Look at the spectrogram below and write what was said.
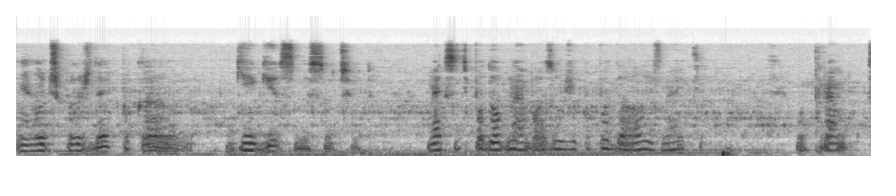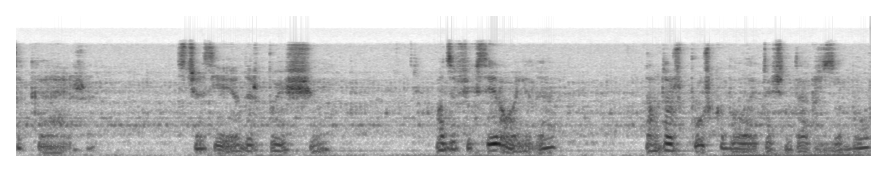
Мне лучше подождать, пока гиги снесут все это. У меня, кстати, подобная база уже попадалась, знаете. Вот прям такая же. Сейчас я ее даже поищу. Вот зафиксировали, да? Там тоже пушка была и точно так же забор.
